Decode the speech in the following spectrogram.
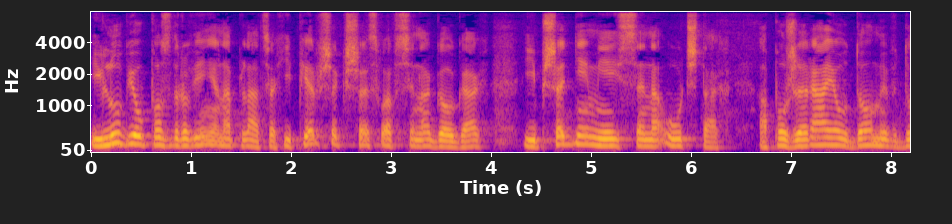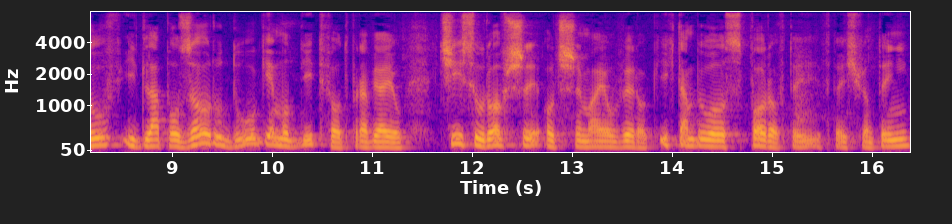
i lubią pozdrowienia na placach i pierwsze krzesła w synagogach i przednie miejsce na ucztach, a pożerają domy wdów i dla pozoru długie modlitwy odprawiają. Ci surowszy otrzymają wyrok. Ich tam było sporo w tej, w tej świątyni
